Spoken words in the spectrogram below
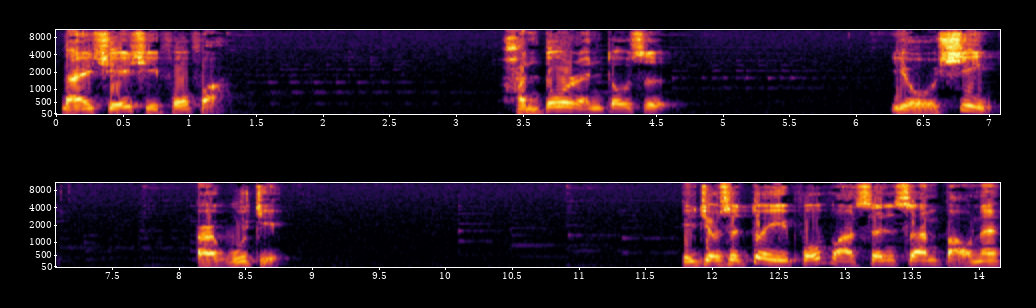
来学习佛法，很多人都是有信而无解。也就是对佛法僧三宝呢，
